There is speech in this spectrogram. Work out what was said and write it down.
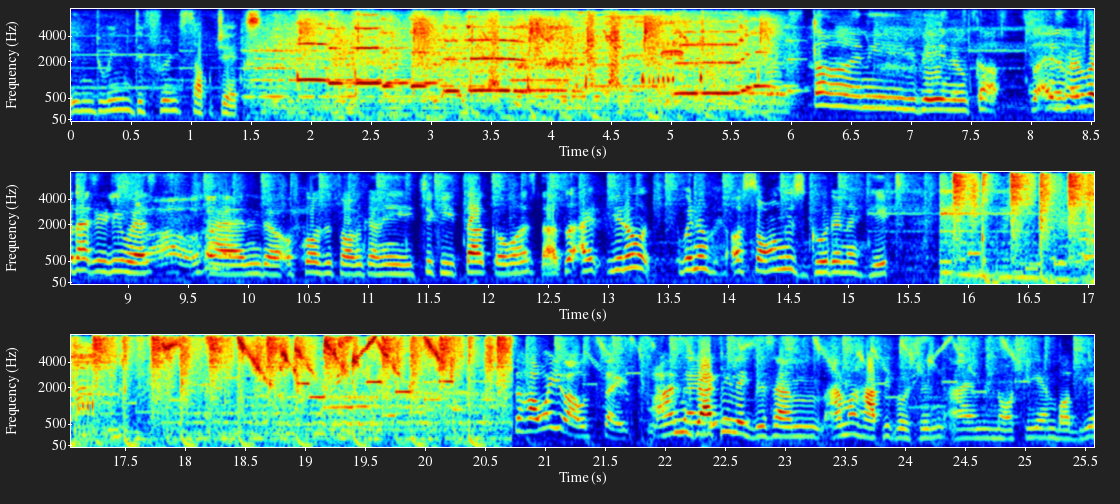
in doing different subjects. Vastani Venuka. So I remember that really well. And uh, of course it's Pavan Kalyan, Chiquita, como estás? So I, you know, when a, a song is good and a hit, So how are you outside? I'm exactly like this. I'm I'm a happy person. I'm naughty. I'm bubbly.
